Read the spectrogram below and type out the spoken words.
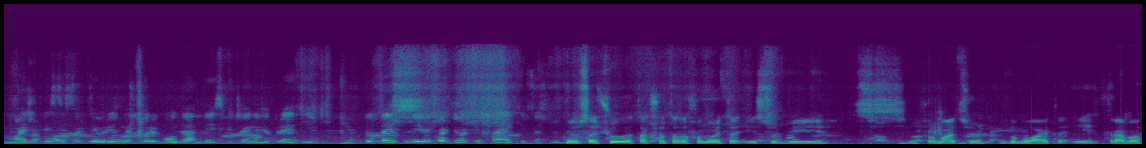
майже 200 сортів різних форибунда, англійські, чайно-гібридні, дотисті, бордюрки, стрейки, все що Ви все чули, так що телефонуйте і собі інформацію здобувайте. І треба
